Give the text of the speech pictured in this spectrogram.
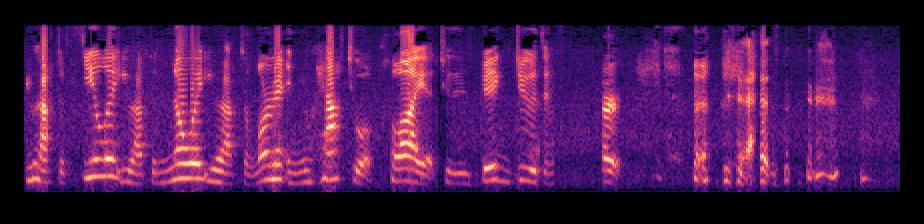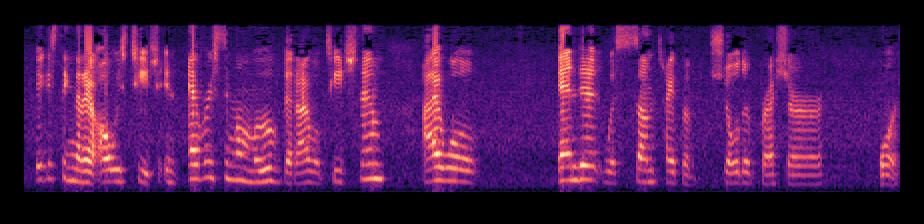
You have to feel it, you have to know it, you have to learn it, and you have to apply it to these big dudes and hurt. Yes. Biggest thing that I always teach in every single move that I will teach them, I will end it with some type of shoulder pressure or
